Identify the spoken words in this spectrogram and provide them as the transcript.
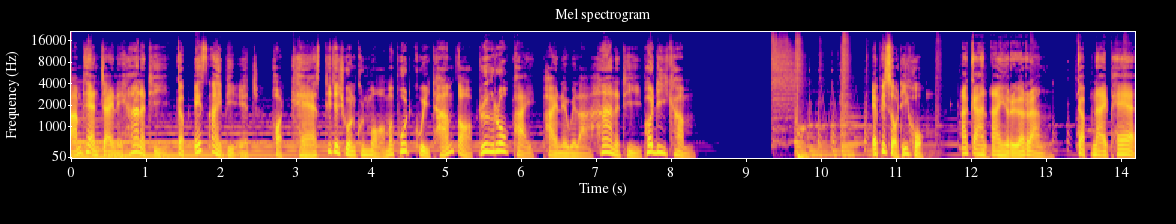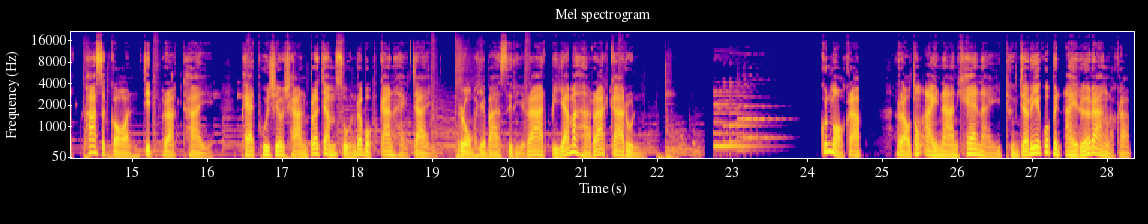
ถามแทนใจใน 5 นาทีกับ SIPH Podcast ที่จะชวนคุณหมอมาพูดคุยถามตอบเรื่องโรคภัย ภายในเวลา 5 นาที พอดีคำ episode ที่ 6 อาการไอเรื้อรัง กับนายแพทย์ ภาสกร จิตรักไทย แพทย์ผู้เชี่ยวชาญประจำศูนย์ระบบการหายใจ โรงพยาบาลสิริราชปิยมหาราชการุณ คุณหมอครับ เราต้องไอนานแค่ไหนถึงจะเรียกว่าเป็นไอเรื้อรังหรอครับ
